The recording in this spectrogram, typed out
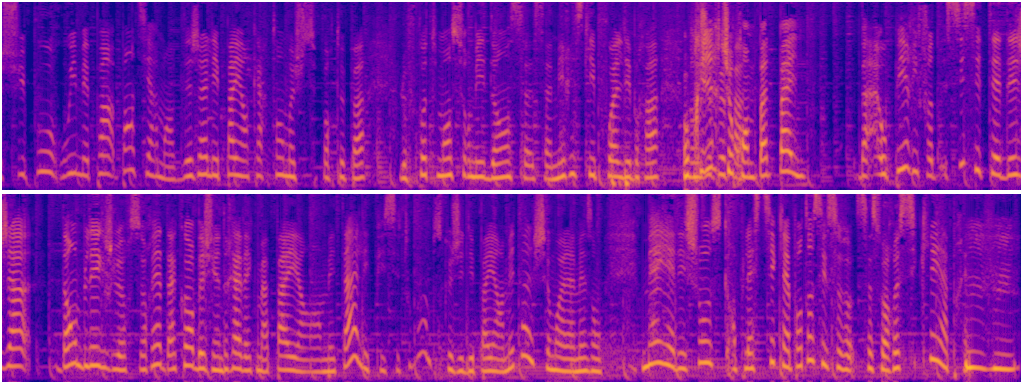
je suis pour, oui, mais pas, pas entièrement. Déjà les pailles en carton, moi je supporte pas. Le frottement sur mes dents, ça, ça m'érisse les poils des bras. Au peux tu pas. prends pas de paille. Bah, au pire, il faut. Si c'était déjà d'emblée que je le recevrais, d'accord, ben, je viendrais avec ma paille en métal et puis c'est tout bon parce que j'ai des pailles en métal chez moi à la maison. Mais il y a des choses en plastique. L'important c'est que ça, soit recyclé après. Mhm. Donc,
